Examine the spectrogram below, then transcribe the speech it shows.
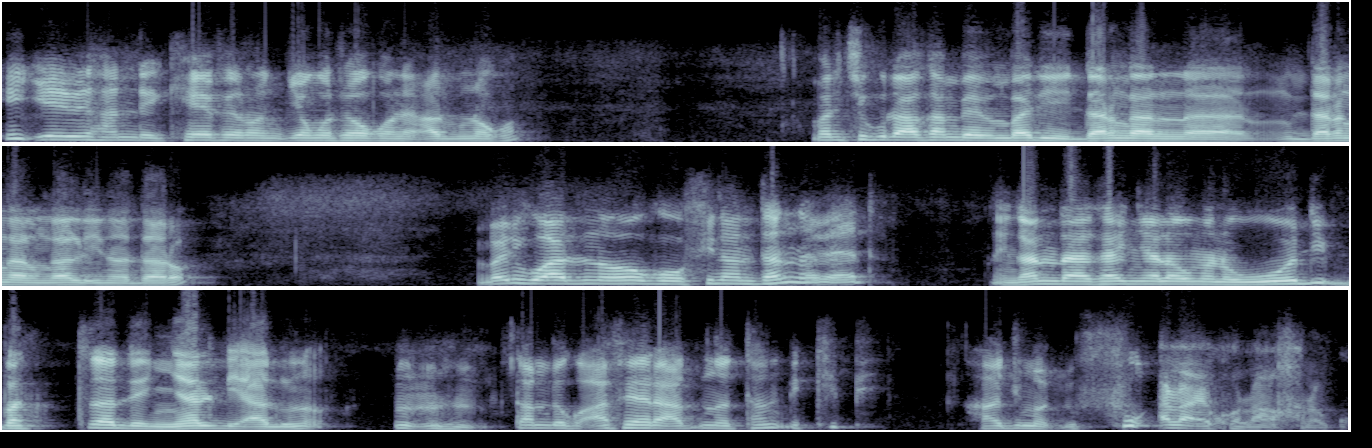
i ƴeewi hannde kefere on ƴeŋoto kono e aduna kon. Mbaɗi cikuɗa kamɓe ɓe mbaɗi dargal dargal ngal ina daro. Mbaɗi ko aduna o ko finan tan na weeta. Ɓe ngannda kay ñalawma no woodi battade ñalɗi aduna. Kamɓe ko affaire aduna tan ɓe kippi. Haaju maɓɓe fuu ala e ko lahara ko.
